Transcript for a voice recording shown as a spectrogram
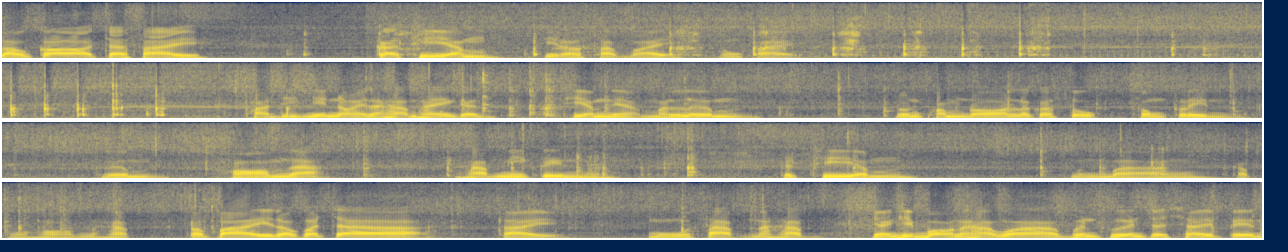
เราก็จะใส่ กระเทียมที่เราสับไว้ลงไป ผัดอีกนิดหน่อยนะครับ ให้กระเทียมเนี่ยมันเริ่มโดนความร้อนแล้วก็สุกส่งกลิ่น เริ่มหอมแล้วนะครับ มีกลิ่นกระเทียมบางๆกับหัวหอมนะครับ ต่อไปเราก็จะใส่หมูสับนะครับ อย่างที่บอกนะครับว่าเพื่อนๆจะใช้เป็น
